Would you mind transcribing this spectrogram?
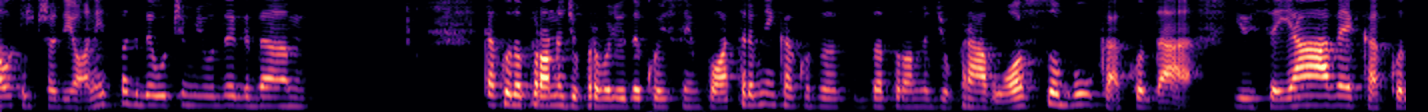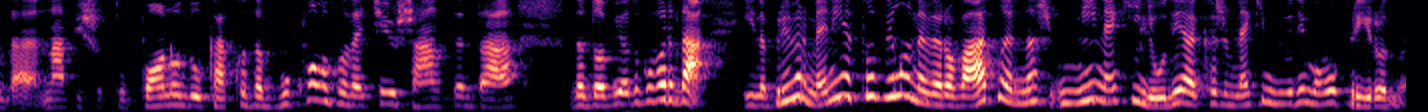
outreach radionica gde učim ljude da kako da pronađu prvo ljude koji su im potrebni, kako da, da pronađu pravu osobu, kako da joj se jave, kako da napišu tu ponudu, kako da bukvalno povećaju šanse da, da dobiju odgovor da. I, na primjer, meni je to bilo neverovatno, jer naš, mi neki ljudi, ja kažem, nekim ljudima ovo prirodno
